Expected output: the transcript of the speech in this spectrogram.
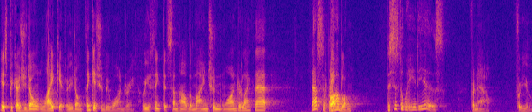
It's because you don't like it or you don't think it should be wandering or you think that somehow the mind shouldn't wander like that. That's the problem. This is the way it is for now, for you.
